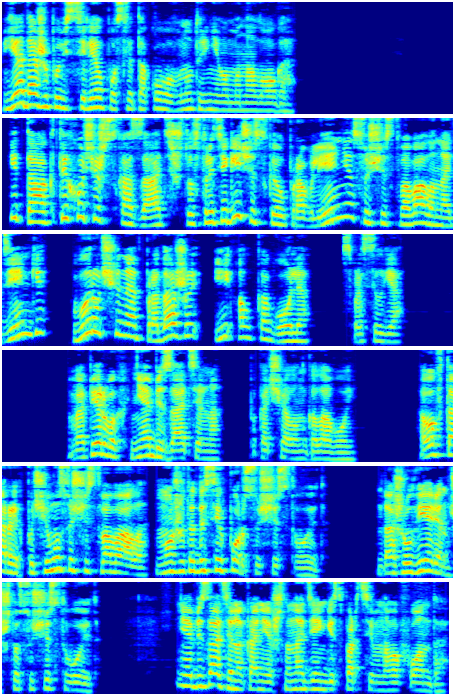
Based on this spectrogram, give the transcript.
Я даже повеселел после такого внутреннего монолога. Итак, ты хочешь сказать, что стратегическое управление существовало на деньги, вырученные от продажи и алкоголя? — спросил я. — Во-первых, не обязательно, — покачал он головой. А во-вторых, почему существовало? Может, и до сих пор существует. Даже уверен, что существует. Не обязательно, конечно, на деньги спортивного фонда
